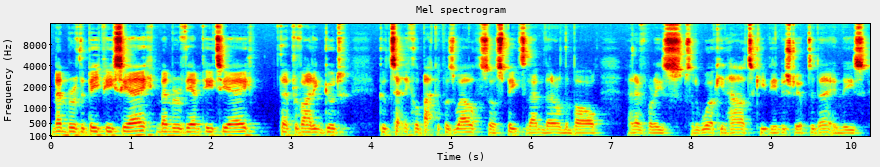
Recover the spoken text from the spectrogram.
member of the BPCA, member of the NPTA, they're providing good good technical backup as well. So speak to them; they're on the ball, and everybody's sort of working hard to keep the industry up to date in these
